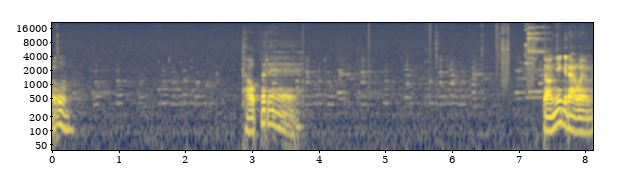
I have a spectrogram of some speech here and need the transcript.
O. Dobre. To nie grałem.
